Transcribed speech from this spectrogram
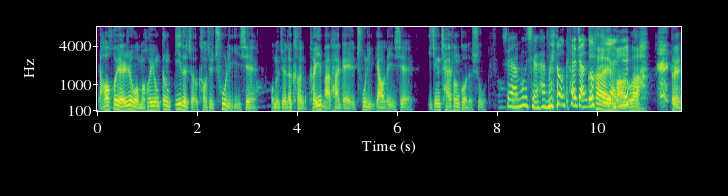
然后会员日我们会用更低的折扣去处理一些我们觉得可可以把它给处理掉的一些已经拆封过的书。虽然目前还没有开展过会员日。太忙了，对，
